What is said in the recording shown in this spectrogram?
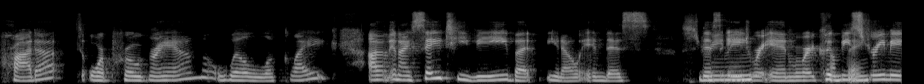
product or program will look like. Um, and I say TV, but you know, in this streaming, this age we're in where it could something. be streaming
